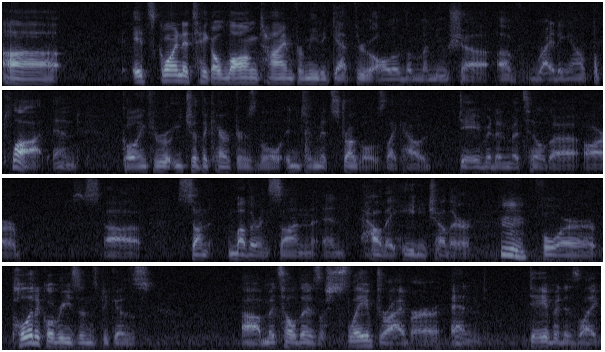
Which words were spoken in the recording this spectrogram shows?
uh, it's going to take a long time for me to get through all of the minutia of writing out the plot and going through each of the characters' little intimate struggles, like how David and Matilda are uh, son, mother and son, and how they hate each other Hmm. for political reasons because uh, Matilda is a slave driver and David is like,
